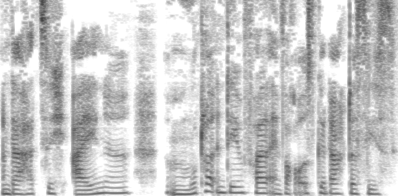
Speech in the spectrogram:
Und da hat sich eine Mutter in dem Fall einfach ausgedacht, dass sie es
